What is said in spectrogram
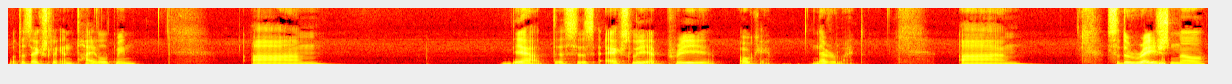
What does actually entitled mean? Um, yeah, this is actually a pre. okay never mind. Um, so the rationale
